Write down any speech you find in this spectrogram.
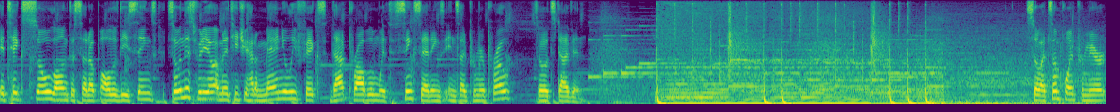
It takes so long to set up all of these things, so in this video I'm going to teach you how to manually fix that problem with sync settings inside Premiere Pro, so let's dive in. So at some point Premiere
